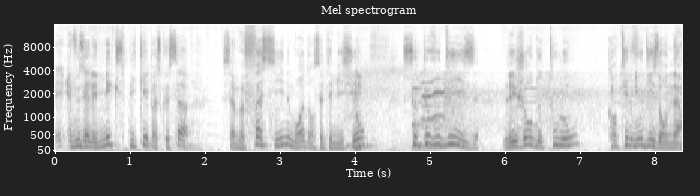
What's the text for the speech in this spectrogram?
et, et vous allez m'expliquer, parce que ça, ça me fascine, moi, dans cette émission, ce que vous disent les gens de Toulon quand ils vous disent on a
